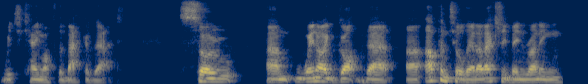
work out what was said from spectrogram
which came off the back of that. So um, when I got that, uh, up until then, I'd actually been running,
